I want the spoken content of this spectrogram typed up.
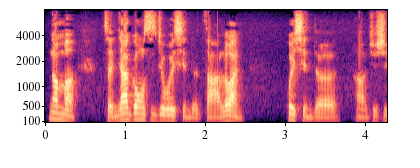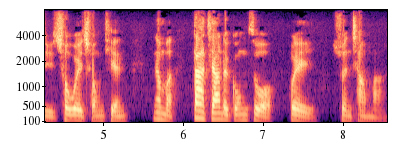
那么整家公司就会显得杂乱，会显得啊，就是臭味冲天。那么大家的工作会顺畅吗？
